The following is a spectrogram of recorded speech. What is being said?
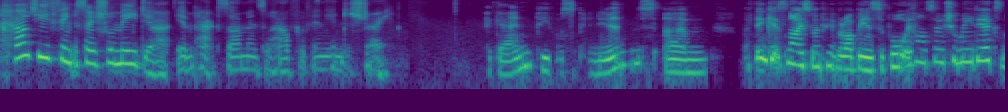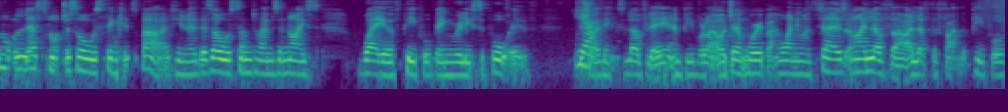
how do you think social media impacts our mental health within the industry? again, people's opinions. Um, I think it's nice when people are being supportive on social media because not let's not just always think it's bad. You know, there's always sometimes a nice way of people being really supportive, which Yeah. I think is lovely. And people are like, oh, don't worry about what anyone says. And I love that. I love the fact that people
